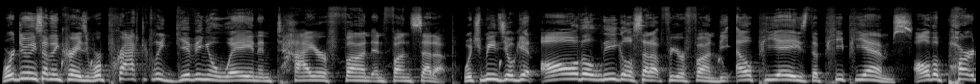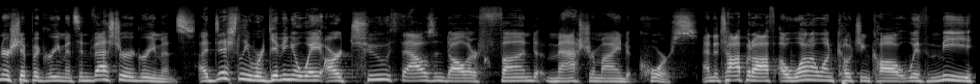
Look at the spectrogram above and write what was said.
We're doing something crazy. We're practically giving away an entire fund and fund setup, which means you'll get all the legal setup for your fund, the LPAs, the PPMs, all the partnership agreements, investor agreements. Additionally, we're giving away our $2,000 fund mastermind course. And to top it off, a one-on-one coaching call with me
